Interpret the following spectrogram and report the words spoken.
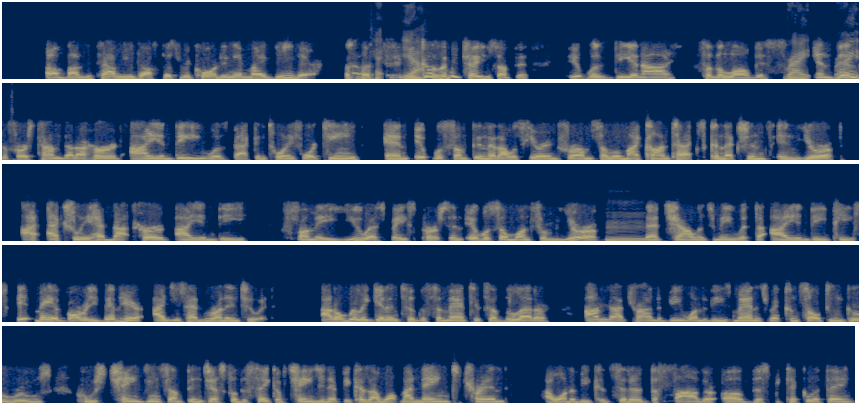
Uh, by the time you drop this recording, it might be there. Okay. Yeah. because let me tell you something. It was DNI for the longest. Right. And then right. the first time that I heard IND was back in 2014. And it was something that I was hearing from some of my contacts, connections in Europe. I actually had not heard IND from a US based person. It was someone from Europe mm. that challenged me with the IND piece. It may have already been here. I just hadn't run into it. I don't really get into the semantics of the letter. I'm not trying to be one of these management consulting gurus who's changing something just for the sake of changing it because I want my name to trend. I want to be considered the father of this particular thing.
